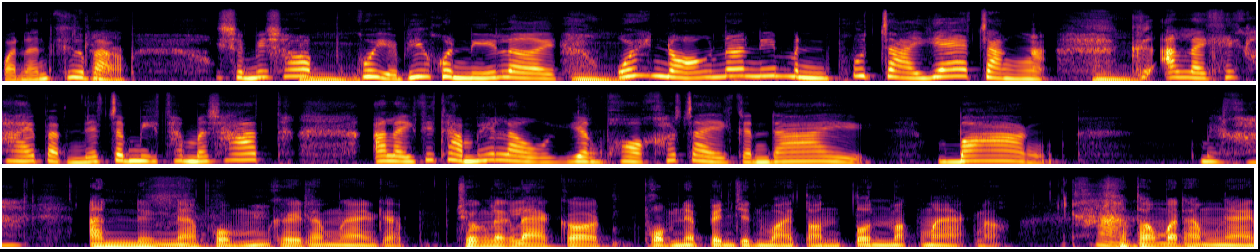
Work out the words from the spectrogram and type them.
กว่านั้นคือแบบครับฉันไม่ชอบคุยกับพี่คนนี้เลยอืมโอ้ยน้องนั่นนี่มันพูดจาแย่จังอะ่ะ คืออะไรคล้ายๆ แบบเนี้ยจะมีธรรมชาติ อะไรที่ทำให้เรายังพอเข้าใจกันได้บ้าง ไหมคะ อันหนึ่งนะผมเคยทำงานกับช่วงแรก ๆ ก็ผมเนี่ยเป็น Gen Y ตอนต้นมาก ๆ เนาะค่ะต้องมาทำงาน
